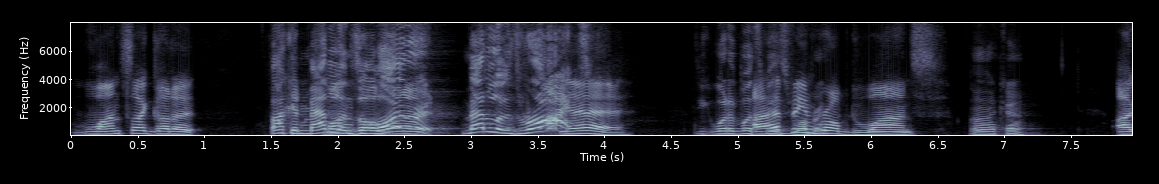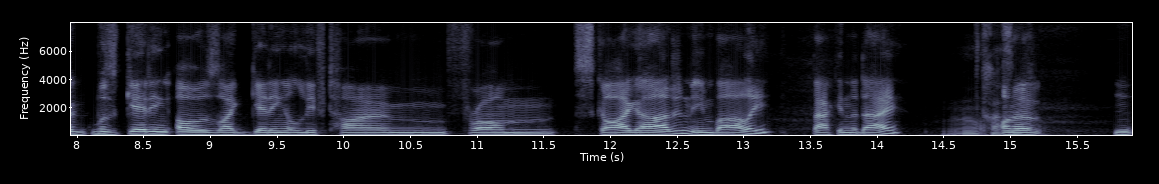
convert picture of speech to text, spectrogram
once. I got a Fucking Madeline's Once all was on over it. Madeline's right. yeah. What, what's I been I have been robbed once. Oh, okay. I was getting, I was like getting a lift home from Sky Garden in Bali back in the day. Mm, On classic. a, n-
